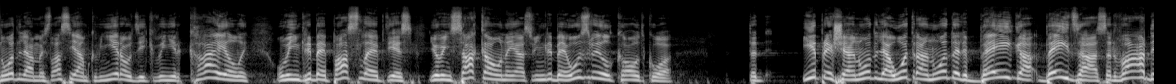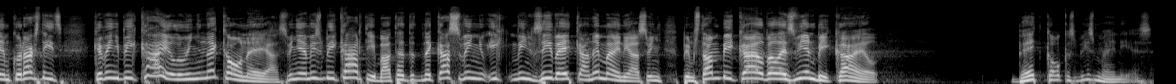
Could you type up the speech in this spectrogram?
nodaļā mēs lasījām, ka viņi ieraudzīja, ka viņi ir kaili un viņi gribēja paslēpties, jo viņi sakaunējās, viņi gribēja uzvilkt kaut ko. Tad iepriekšējā nodaļā, otrā nodaļa beigā, beidzās ar vārdiem, kur rakstīts, ka viņi bija kaili un viņi nekaunējās. Viņiem viss bija kārtībā, tad, tad nekas viņu, viņu dzīvē it kā nemainījās. Viņi pirms tam bija kaili, vēl aizvien bija kaili. Bet kaut kas bija izmainījies.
